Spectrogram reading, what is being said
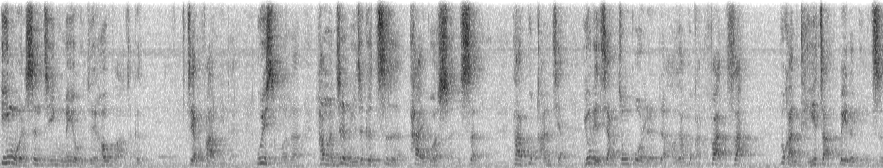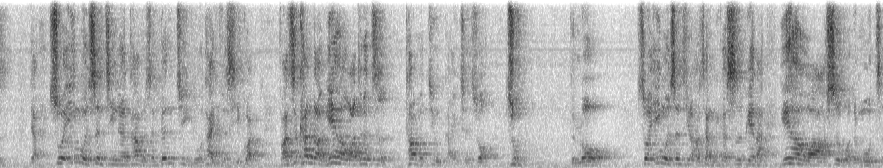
英文圣经没有耶和华这个这样翻译的，为什么呢？他们认为这个字太过神圣了，他不敢讲，有点像中国人的，好像不敢犯上，不敢提长辈的名字呀。所以英文圣经呢，他们是根据犹太人的习惯，凡是看到耶和华这个字，他们就改成说主，The Lord。所以英文圣经好像一个诗篇啊，耶和华是我的牧者。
